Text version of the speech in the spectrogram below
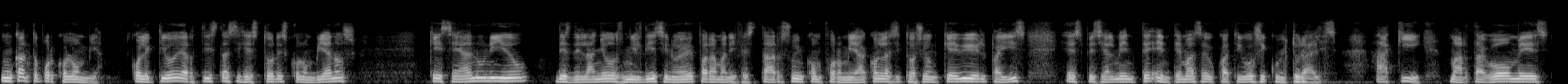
un canto por Colombia, colectivo de artistas y gestores colombianos que se han unido desde el año 2019 para manifestar su inconformidad con la situación que vive el país, especialmente en temas educativos y culturales. Aquí, Marta Gómez,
